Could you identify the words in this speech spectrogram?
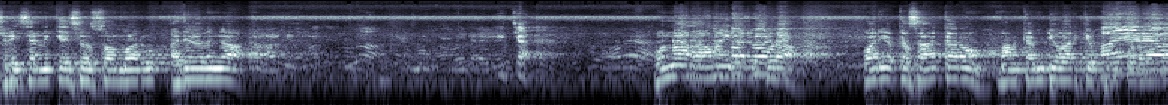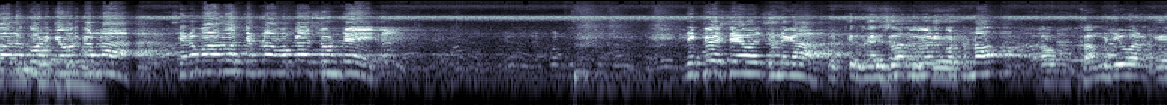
శ్రీ చెన్నకేశ్వర స్వామివారు అదేవిధంగా ఉన్న రామయ్య గారు కూడా వారి యొక్క సహకారం మన కమిటీ వారికి. ఎవరికన్నా సినిమాలో చిన్న అవకాశం ఉంటే రిక్వెస్ట్ చేయవలసిందిగా వేడుకుంటున్నాం. కమిటీ వాళ్ళకి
